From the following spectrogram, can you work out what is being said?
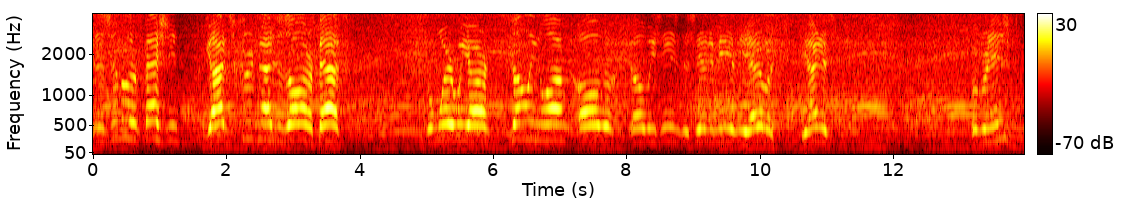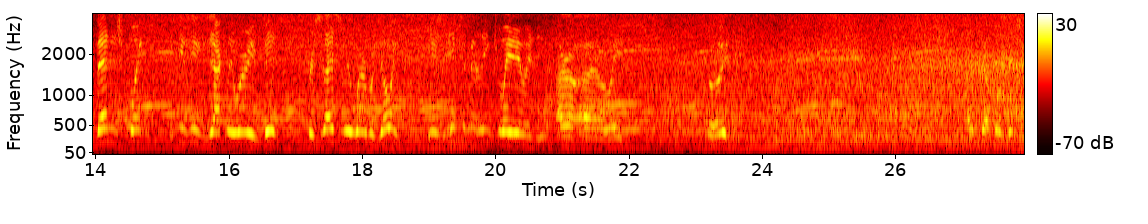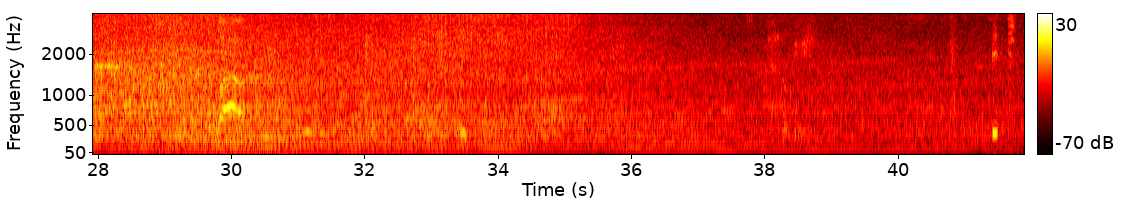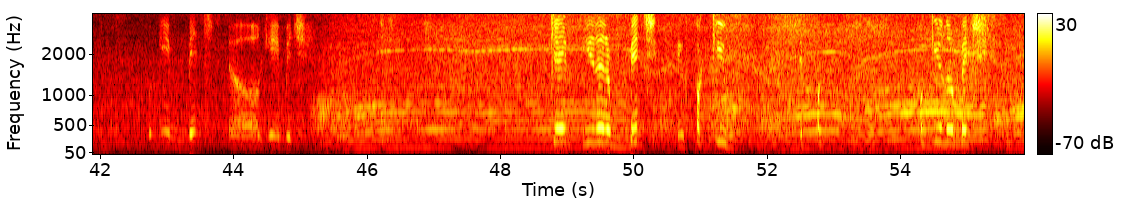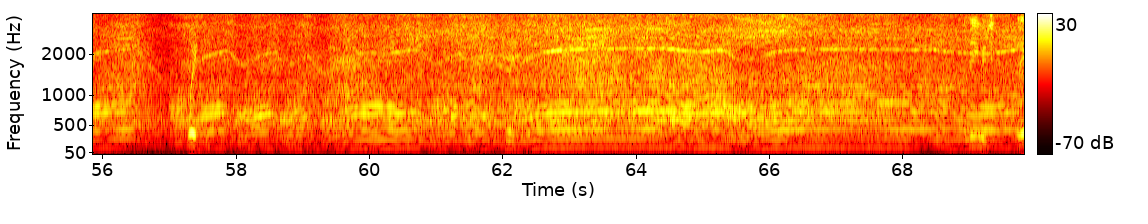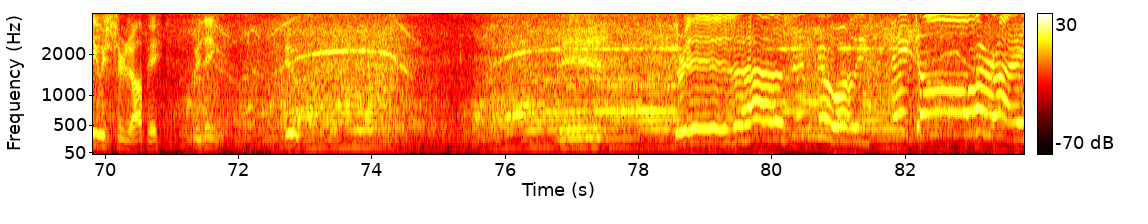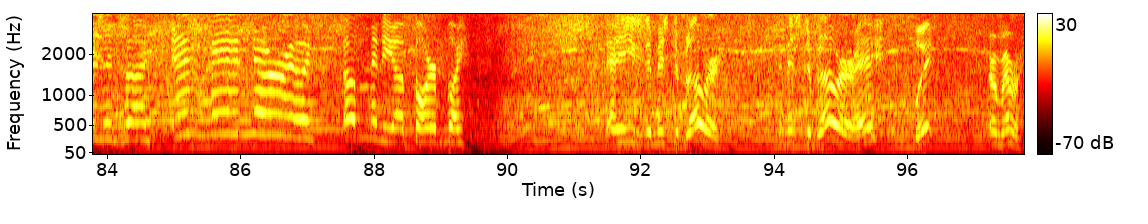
In a similar fashion, God scrutinizes all our paths. From where we are tunneling along, all the all we see is the stand immediately ahead of us, behind us. But from his vantage point, you can see exactly where he's been, precisely where we're going. He's intimately acquainted with our, our way. Our double vision. Wow. Bitch. Okay, bitch. Okay, bitch. Okay, you little bitch. Fuck you. You fuck, fuck you, little bitch. Wait. Okay. I think we should turn it off, eh? What do you think? Dude. There is a house in New Orleans they call the rising sun. It's been the ruin of many a poor boy. And he's the Mr. Blower. The Mr. Blower, eh? What? Remember,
